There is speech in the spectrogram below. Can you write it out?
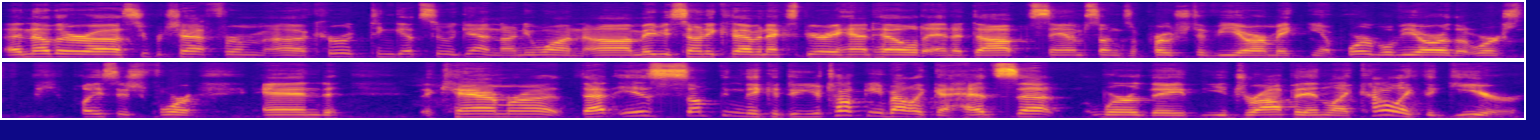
another uh, super chat from uh, Kuro Tingetsu again, 91. Uh, maybe Sony could have an Xperia handheld and adopt Samsung's approach to VR, making a portable VR that works with PlayStation 4 and the camera. That is something they could do. You're talking about like a headset where they you drop it in, like kind of like the gear,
